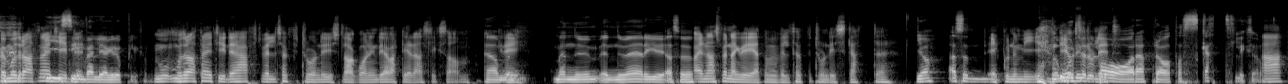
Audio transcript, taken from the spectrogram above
för Moderaterna i, i sin väljargrupp. Liksom. Mo- Moderaterna har ju tidigare haft väldigt högt förtroende i just lagordning. Det har varit deras liksom, Ja, grej. Men, nu, nu är det ju, alltså, En annan spännande grej är att de har väldigt högt förtroende i skatter, ja, alltså ekonomi. de det är också roligt. bara prata skatt. Liksom. Ja,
